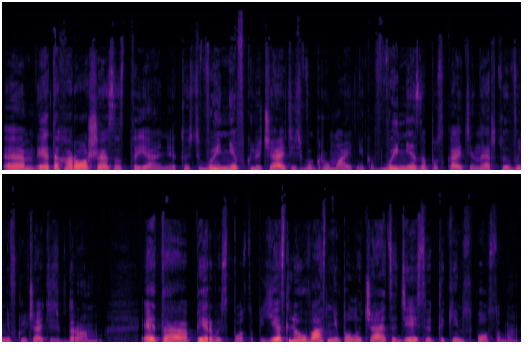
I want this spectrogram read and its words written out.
Это хорошее состояние, то есть вы не включаетесь в игру маятников, вы не запускаете инерцию, вы не включаетесь в драму. Это первый способ. Если у вас не получается действовать таким способом,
